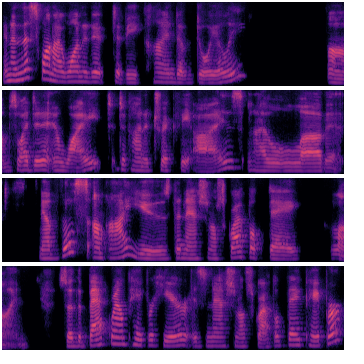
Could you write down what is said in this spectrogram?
And in this one, I wanted it to be kind of doily. Um, so I did it in white to kind of trick the eyes, and I love it. Now this, um, I used the National Scrapbook Day line. So the background paper here is National Scrapbook Day paper.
